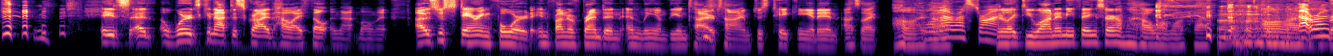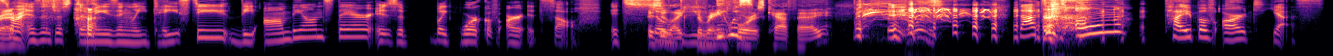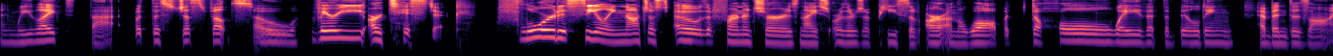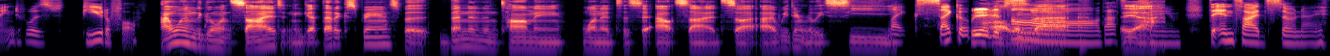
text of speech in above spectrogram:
it's uh, words cannot describe how I felt in that moment. I was just staring forward in front of Brendan and Liam the entire time, just taking it in. I was like, oh my Well, god. that restaurant. They're like, "Do you want anything, sir?" I'm like, "I want more fries." The- I want my that bread." restaurant isn't just amazingly tasty. The ambiance there is a like work of art itself. It's so Is it like the beautiful. It was- Rainforest Cafe? That's its own type of art, yes. And we liked that. But this just felt so very artistic. Floor to ceiling, not just, oh, the furniture is nice or there's a piece of art on the wall, but the whole way that the building had been designed was beautiful. I wanted to go inside and get that experience, but Bennett and Tommy wanted to sit outside, so I, I we didn't really see. like psychopath. We didn't get to All see of that. Oh, that's Yeah. a shame. The inside's so nice.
